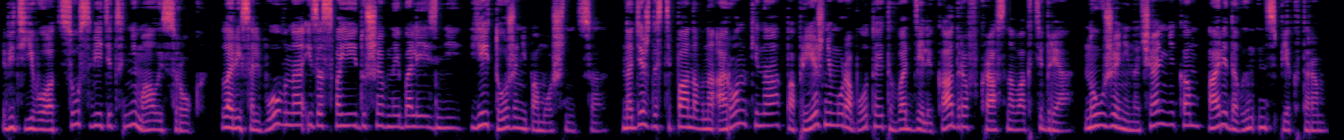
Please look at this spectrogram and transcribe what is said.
ведь его отцу светит немалый срок. Лариса Львовна из-за своей душевной болезни ей тоже не помощница. Надежда Степановна Аронкина по-прежнему работает в отделе кадров Красного Октября, но уже не начальником, а рядовым инспектором.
